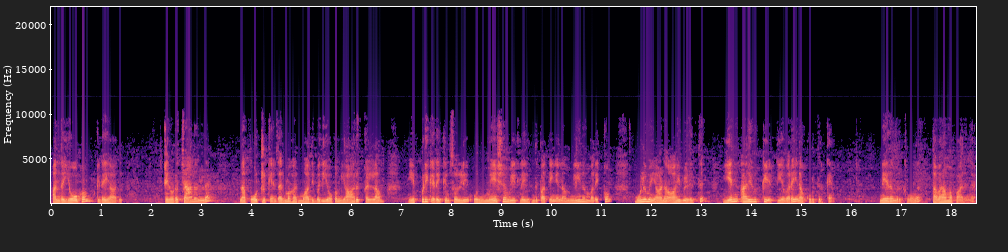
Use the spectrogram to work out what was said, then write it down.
அந்த யோகம் கிடையாது. என்னோட சேனல்ல நான் போட்டிருக்கேன். தர்ம கர்மாதிபதி யோகம் யாருக்கெல்லாம் எப்படி கிடைக்கும் சொல்லி ஒரு மேஷம் வீட்டில் இருந்து பார்த்தீங்கன்னா மீனம் வரைக்கும் முழுமையான ஆய்வு எடுத்து என் அறிவுக்கு எட்டிய வரை நான் கொடுத்துருக்கேன். நேரம் இருக்கவங்க தவறாம பாருங்க.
